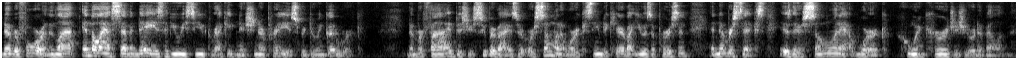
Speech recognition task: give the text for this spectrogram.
Number four, in the, in the last seven days, have you received recognition or praise for doing good work? Number five, does your supervisor or someone at work seem to care about you as a person? And number six, is there someone at work who encourages your development?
